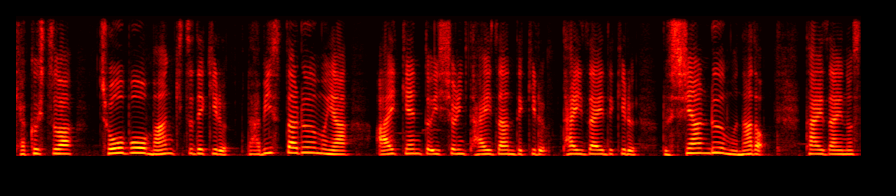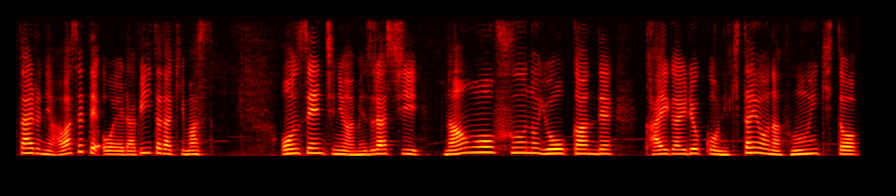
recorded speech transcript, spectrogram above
客室は眺望を満喫できるラビスタルームや愛犬と一緒に滞在できる、滞在できるルシアンルームなど、滞在のスタイルに合わせてお選びいただきます。温泉地には珍しい南欧風の洋館で海外旅行に来たような雰囲気と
